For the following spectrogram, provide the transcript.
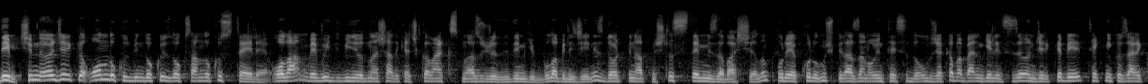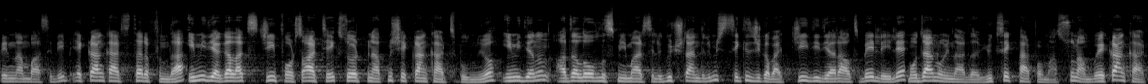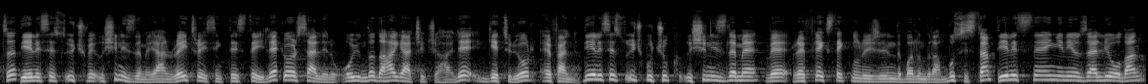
Dim. Şimdi öncelikle 19.999 TL olan ve videonun aşağıdaki açıklamalar kısmında az önce dediğim gibi bulabileceğiniz 4060'lı sistemimizle başlayalım. Buraya kurulmuş birazdan oyun testi de olacak ama ben gelin size öncelikle bir teknik özelliklerinden bahsedeyim. Ekran kartı tarafında Nvidia Galaxy GeForce RTX 4060 ekran kartı bulunuyor. Nvidia'nın Ada Lovelace mimarisiyle güçlendirilmiş 8 GB GDDR6 belleğiyle modern oyunlarda yüksek performans sunan bu ekran kartı DLSS 3 ve ışın izleme yani Ray Tracing desteğiyle görselleri oyunda daha gerçekçi hale getiriyor efendim. DLSS 3.5 ışın izleme ve refleks teknolojilerini de barındıran bu sistem, DLSS'in en yeni özelliği olan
